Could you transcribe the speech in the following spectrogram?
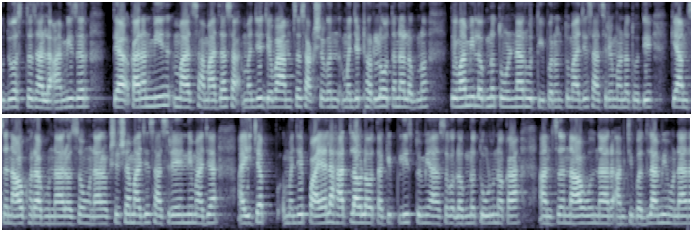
उद्ध्वस्त झालं. आम्ही जर त्या कारण मी माझा माझा सा म्हणजे जेव्हा आमचं साक्षगंध म्हणजे ठरलं होतं ना लग्न तेव्हा मी लग्न तोडणार होती. परंतु माझे सासरे म्हणत होते की आमचं नाव खराब होणार असं होणार. अक्षरशः माझे सासरे यांनी माझ्या आईच्या म्हणजे पायाला हात लावला होता की प्लीज तुम्ही असं लग्न तोडू नका आमचं नाव होणार आमची बदलामी होणार.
